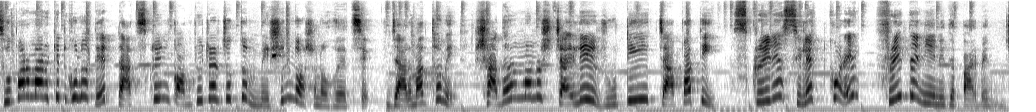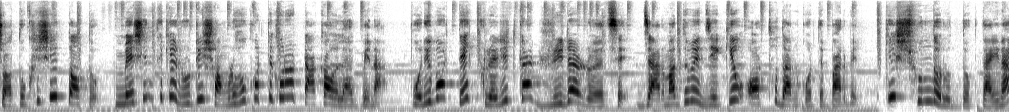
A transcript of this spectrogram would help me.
সুপারমার্কেটগুলোতে টাচস্ক্রিন কম্পিউটারযুক্ত মেশিন বসানো হয়েছে, যার মাধ্যমে সাধারণ মানুষ চাইলেই রুটি, চাপাতি স্ক্রিনে সিলেক্ট করে ফ্রিতে নিয়ে নিতে পারবেন। যত খুশি তত। মেশিন থেকে রুটি সংগ্রহ করতে কোনো টাকাও লাগবে না। পরিবর্তে ক্রেডিট কার্ড রিডার রয়েছে, যার মাধ্যমে যে কেউ অর্থ দান করতে পারবেন। কি সুন্দর উদ্যোগ, তাই না?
